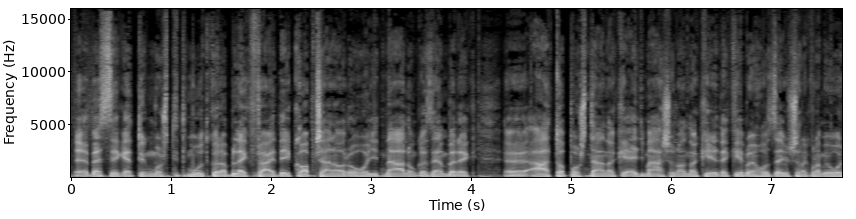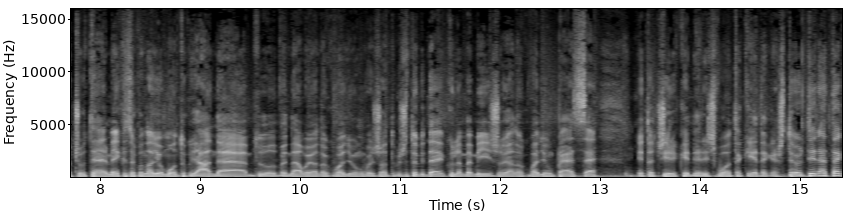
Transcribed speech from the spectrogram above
ö, beszélgettünk most itt múltkor a Black Friday kapcsán arról, hogy itt nálunk az emberek ö, áttaposnálnak egymáson annak érdekében, hogy hozzájussanak valami olcsó termékhez, akkor nagyon mondtuk, hogy á nem, tudod, vagy nem olyanok vagyunk, vagy stb. stb. De különben mi is olyanok vagyunk, persze. Itt a csirkénél is voltak érdekes történetek.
